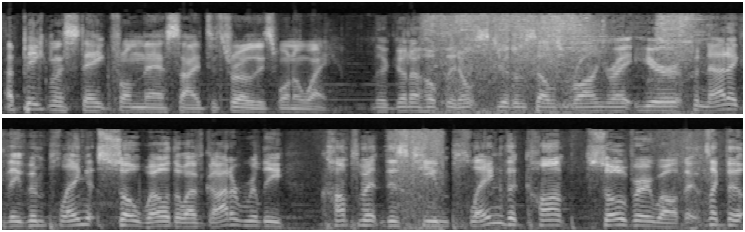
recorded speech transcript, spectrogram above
a big mistake from their side to throw this one away. They're going to hope they don't steer themselves wrong right here. Fnatic, they've been playing it so well, though. I've got to really compliment this team playing the comp so very well. It's like the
